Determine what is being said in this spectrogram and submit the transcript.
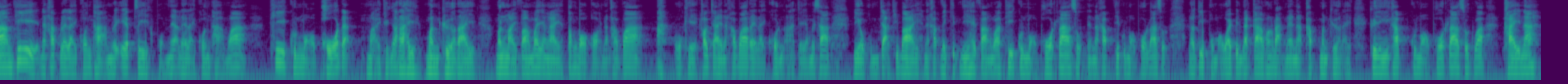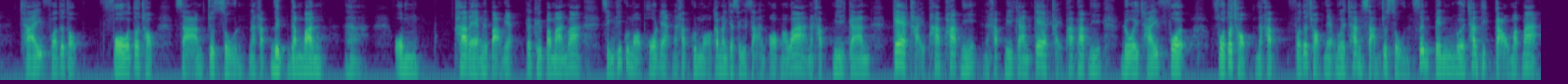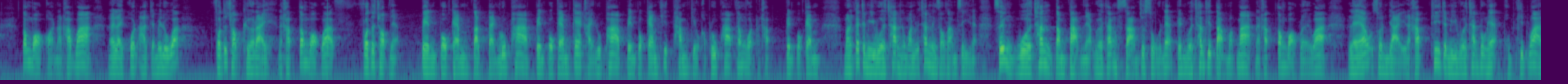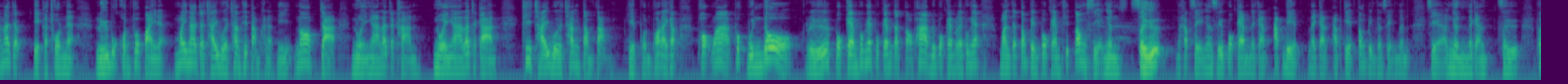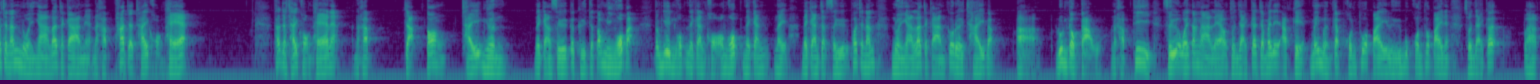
ตามที่นะครับหลาย ๆ คนถามหรือ FC ของผมเนี่ยหลาย ๆ คนถามว่าที่คุณหมอโพสต์อะหมายถึงอะไร มันคืออะไร มันหมายความว่ายังไง ต้องบอกก่อนนะครับว่า อะ โอเค เข้าใจนะครับว่าหลาย ๆ คนอาจจะยังไม่ทราบ เดี๋ยวผมจะอธิบายนะครับในคลิปนี้ให้ฟังว่าที่คุณหมอโพสต์ล่าสุดเนี่ยนะครับ ที่คุณหมอโพสต์ล่าสุด แล้วที่ผมเอาไว้เป็นแบ็กกราวข้างหลังเนี่ยนะครับ มันคืออะไร คืออย่างนี้ครับ คุณหมอโพสต์ล่าสุดว่าใครนะ ใช้ Photoshop Photoshop 3.0 นะครับ ดึกดำบรรพ์อ่าอม ค่าแรงหรือเปล่าเนี่ยก็คือประมาณว่าสิ่งที่คุณหมอโพสต์เนี่ยนะครับคุณหมอกำลังจะสื่อสารออกมาว่านะครับมีการแก้ไขภาพภาพนี้นะครับมีการแก้ไขภาพภาพนี้ โดยใช้ Pho- Photoshop นะครับ Photoshop เนี่ยเวอร์ชัน3.0 ซึ่งเป็นเวอร์ชันที่เก่ามากๆ ต้องบอกก่อนนะครับว่าหลายๆ คนอาจจะไม่รู้ว่า Photoshop คืออะไรนะครับต้องบอกว่า Photoshop เนี่ย เป็นโปรแกรมตัดแต่งรูปภาพ เป็นโปรแกรมแก้ไขรูปภาพ เป็นโปรแกรมที่ทำเกี่ยวกับรูปภาพทั้งหมดนะครับ เป็นโปรแกรมมันก็จะมีเวอร์ชันของมันเวอร์ชัน1 2 3 4เนี่ย ซึ่งเวอร์ชันต่ำๆเนี่ย เวอร์ชัน3.0เนี่ย เป็นเวอร์ชันที่ต่ำมากๆนะครับ ต้องบอกเลยว่า แล้วส่วนใหญ่นะครับที่จะมีเวอร์ชันพวกนี้ผมคิดว่าน่าจะเอกชนเนี่ยหรือบุคคลทั่วไปเนี่ยไม่น่าจะใช้เวอร์ชันที่ต่ำขนาดนี้ นอกจากหน่วยงานราชการ หน่วยงานราชการที่ใช้เวอร์ชันต่ำๆ เหตุผลเพราะอะไรครับ เพราะว่าพวก Windows หรือโปรแกรมพวกนี้โปรแกรมตัดต่อภาพหรือโปรแกรมอะไรพวกนี้มันจะต้องเป็นโปรแกรมที่ต้องเสียเงินซื้อนะครับเสียเงินซื้อโปรแกรมในการอัปเดต ในการอัปเกรดต้องเป็นการเสียเงินเสียเงินในการซื้อ เพราะฉะนั้นหน่วยงานราชการเนี่ยนะครับถ้าจะใช้ของแท้ ถ้าจะใช้ของแท้เนี่ยนะครับจะต้องใช้เงินในการซื้อก็คือจะต้องมีงบอะ่ะต้องยื่นงบในการของบในการในในการจัดซื้อ เพราะฉะนั้นหน่วยงานราชการก็เลยใช้แบบอ่า รุ่นเก่าๆนะครับที่ซื้อเอาไว้ตั้งนานแล้ว ส่วนใหญ่ก็จะไม่ได้อัปเกรดไม่เหมือนกับคนทั่วไป หรือบุคคลทั่วไปเนี่ยส่วนใหญ่ก็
